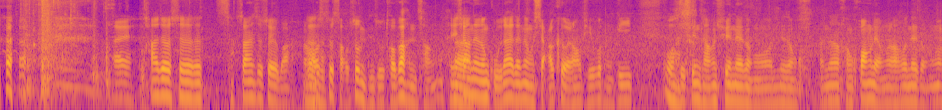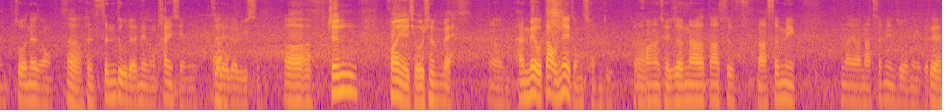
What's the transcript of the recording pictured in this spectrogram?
不，哎，他就是三十岁吧，然后嗯是少数民族，头发很长，很像那种古代的那种侠客，然后皮肤很黑，哇就经常去那种那种反正很荒凉，然后那种做那种嗯很深度的那种探险之类的旅行。啊，真荒野求生呗。嗯，还没有到那种程度。嗯荒野求生那那是拿生命，那要拿生命做那个。对。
